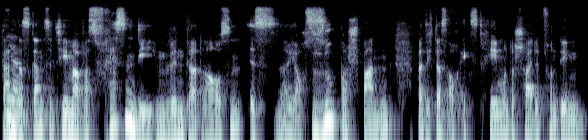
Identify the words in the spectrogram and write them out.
Dann Ja. das ganze Thema, was fressen die im Winter draußen, ist natürlich auch super spannend, weil sich das auch extrem unterscheidet von dem,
